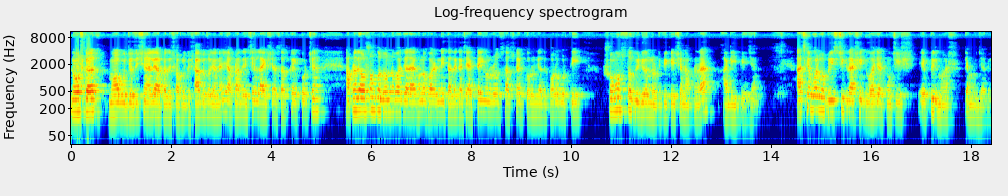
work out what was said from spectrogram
নমস্কার মহাবুজ জ্যোতিষ চ্যানেলে আপনাদের সকলকে স্বাগত জানাই। আপনারা দেখছেন লাইক শেয়ার সাবস্ক্রাইব করছেন। আপনাদের অসংখ্য ধন্যবাদ যারা এখনও করেননি। তাদের কাছে একটাই অনুরোধ সাবস্ক্রাইব করুন যাতে পরবর্তী সমস্ত ভিডিওর নোটিফিকেশন আপনারা আগেই পেয়ে যান। আজকে বলব বৃশ্চিক রাশি দু হাজার পঁচিশ, এপ্রিল মাস কেমন যাবে?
